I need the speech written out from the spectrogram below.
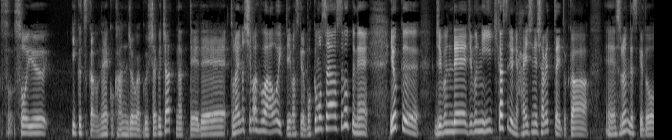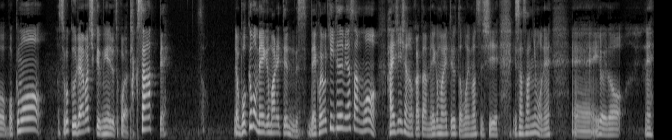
そそういういくつかのね、こう感情がぐしゃぐちゃってなって、で、隣の芝生は青いって言いますけど、僕もそれはすごくね、よく自分で自分に言い聞かせるように配信で喋ったりとか、えー、するんですけど、僕もすごく羨ましく見えるところがたくさんあって、そう。でも僕も恵まれてるんです。で、これを聞いてる皆さんも、配信者の方は恵まれてると思いますし、伊佐さんにもね、えー、いろいろね、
